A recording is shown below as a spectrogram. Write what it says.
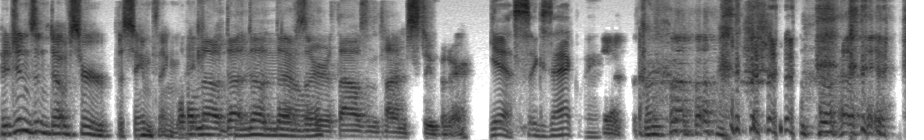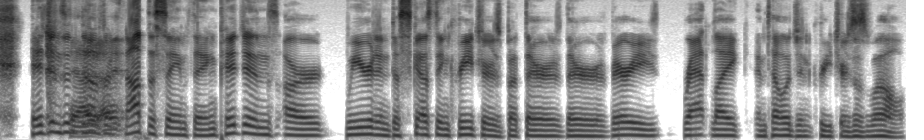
Pigeons and doves are the same thing. Well, Mike. no, do, do, mm, doves No. are a thousand times stupider. yes exactly Yeah. pigeons and Yeah, doves I- are not the same thing pigeons are weird and disgusting creatures but they're they're very rat-like intelligent creatures as well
